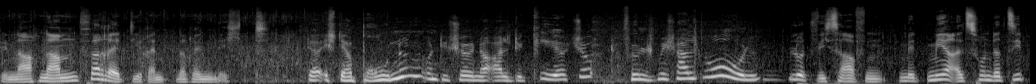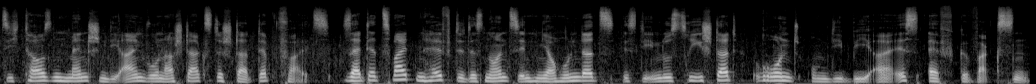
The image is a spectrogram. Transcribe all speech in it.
Den Nachnamen verrät die Rentnerin nicht. Da ist der Brunnen und die schöne alte Kirche. Da fühle ich mich halt wohl. Ludwigshafen mit mehr als 170.000 Menschen die einwohnerstärkste Stadt der Pfalz. Seit der zweiten Hälfte des 19. Jahrhunderts ist die Industriestadt rund um die BASF gewachsen.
